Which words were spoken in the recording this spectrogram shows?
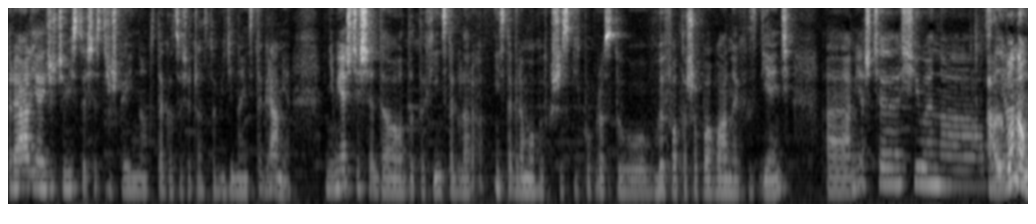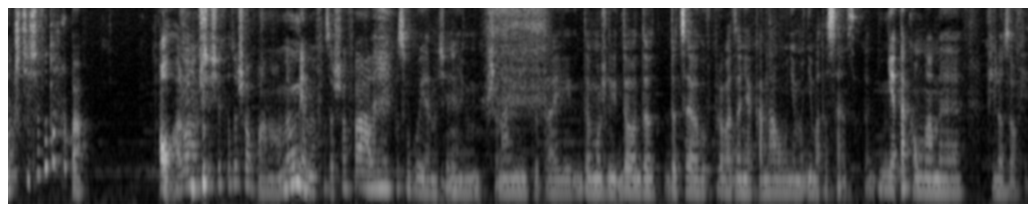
realia i rzeczywistość jest troszkę inna od tego, co się często widzi na Instagramie. Nie mieście się do, do tych instagramowych wszystkich po prostu wyfotoshopowanych zdjęć. E, mierzcie siły na... Albo zamiary. nauczcie się Photoshopa. O, albo nauczcie się Photoshopa. No. My umiemy Photoshopa, ale nie posługujemy się Nie. nim. Przynajmniej tutaj do, możli- do, do, do celów prowadzenia kanału nie ma, nie ma to sensu. Nie taką mamy filozofię.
